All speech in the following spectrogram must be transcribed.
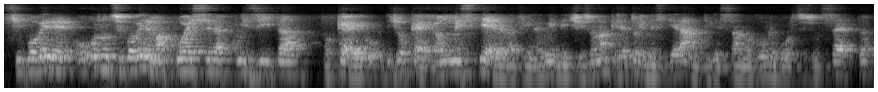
si può avere o non si può avere ma può essere acquisita, ok? Dice ok, è un mestiere alla fine, quindi ci sono anche gli attori mestieranti che sanno come porsi sul set,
